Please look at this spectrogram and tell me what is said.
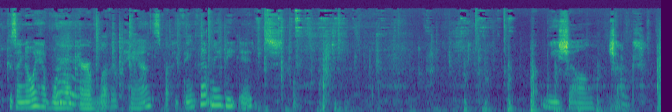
Because I know I have one more pair of leather pants, but I think that may be it. But we shall check. Bye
